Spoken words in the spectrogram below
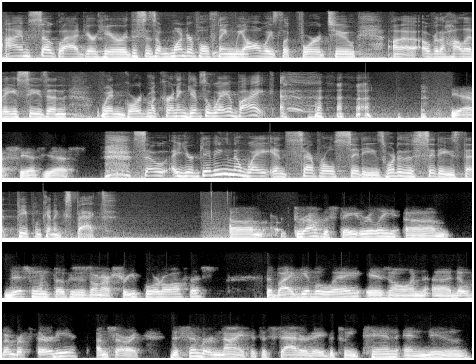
I'm so glad you're here. This is a wonderful thing we always look forward to uh, over the holiday season when Gordon McKernan gives away a bike. yes, yes, yes. So uh, you're giving away in several cities. What are the cities that people can expect? Um, throughout the state, really. Um, this one focuses on our Shreveport office. The bike giveaway is on uh, November 30th. I'm sorry, December 9th. It's a Saturday between 10 and noon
